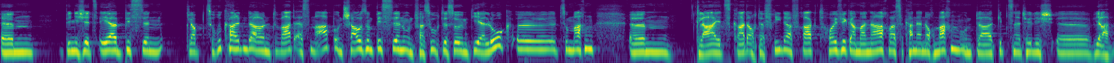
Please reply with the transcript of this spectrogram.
Ähm, bin ich jetzt eher ein bisschen glaube, zurückhaltender und warte erstmal ab und schaue so ein bisschen und versuche das so im Dialog äh, zu machen. Ähm, klar, jetzt gerade auch der Frieda fragt häufiger mal nach, was kann er noch machen und da gibt es natürlich, äh, ja,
